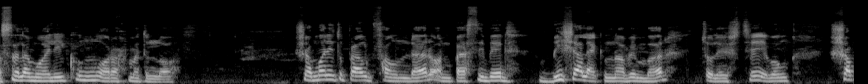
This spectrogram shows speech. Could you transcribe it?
আসসালামু আলাইকুম ওরহমতুল্লাহ। সম্মানিত প্রাউড ফাউন্ডার অন প্যাসিভের বিশাল এক নভেম্বর চলে এসছে এবং সব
